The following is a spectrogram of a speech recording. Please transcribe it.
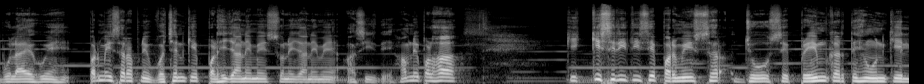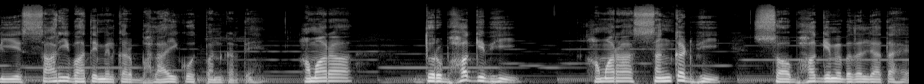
बुलाए हुए हैं। परमेश्वर अपने वचन के पढ़े जाने में, सुने जाने में आशीष दे। हमने पढ़ा कि किस रीति से परमेश्वर जो उसे प्रेम करते हैं, उनके लिए सारी बातें मिलकर भलाई को उत्पन्न करते हैं। हमारा दुर्भाग्य भी, हमारा संकट भी सौभाग्य में बदल जाता है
